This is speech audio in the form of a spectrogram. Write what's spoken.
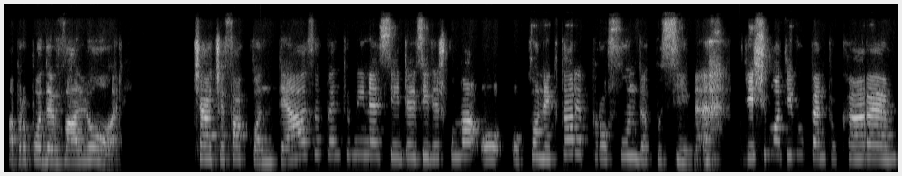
Apropo de valori, ceea ce fac contează pentru mine zi de zi, deci cumva o, o conectare profundă cu sine. E și motivul pentru care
